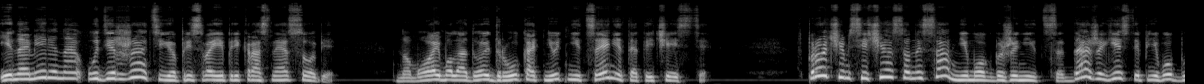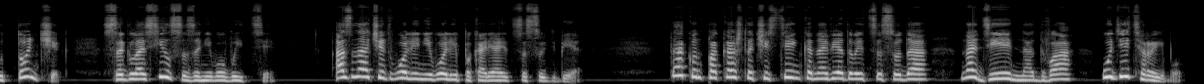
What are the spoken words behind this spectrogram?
и намерена удержать ее при своей прекрасной особе. Но мой молодой друг отнюдь не ценит этой чести». Впрочем, сейчас он и сам не мог бы жениться, даже если б его бутончик согласился за него выйти, а значит, волей-неволей покоряется судьбе. Так он пока что частенько наведывается сюда на день, на два, удить рыбу.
